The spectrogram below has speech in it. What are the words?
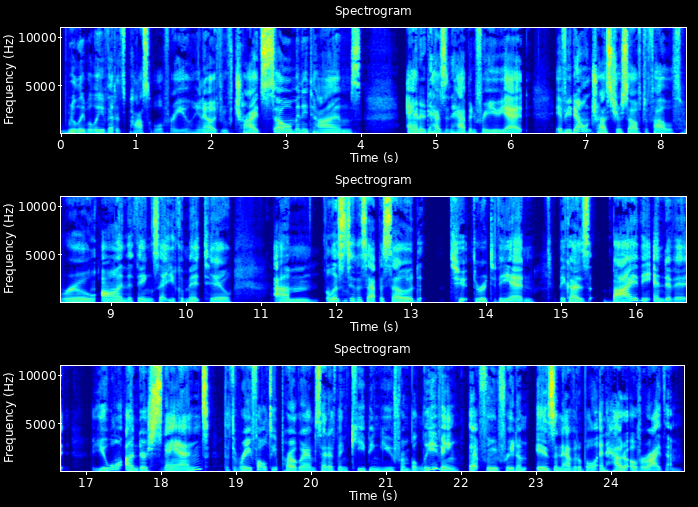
really believe that it's possible for you, you know, if you've tried so many times and it hasn't happened for you yet, if you don't trust yourself to follow through on the things that you commit to, um, listen to this episode to through to the end because by the end of it, you will understand the three faulty programs that have been keeping you from believing that food freedom is inevitable and how to override them.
